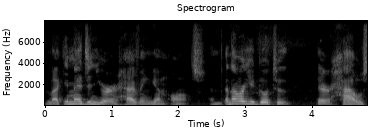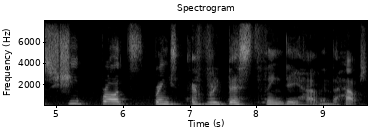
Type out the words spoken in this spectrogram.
like imagine you're having an aunt, and whenever you go to their house, she brought brings every best thing they have in the house.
